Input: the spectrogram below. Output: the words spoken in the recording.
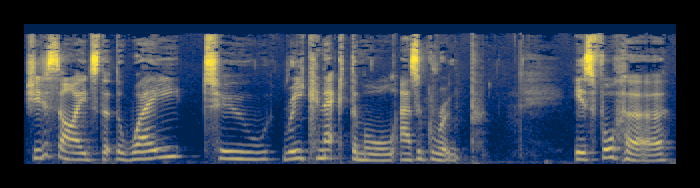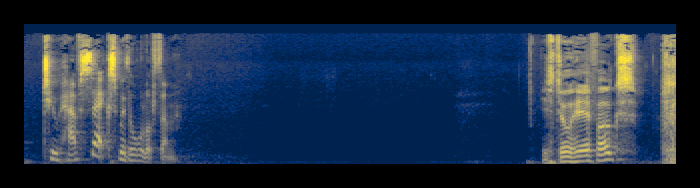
She decides that the way to reconnect them all as a group is for her to have sex with all of them. you still here, folks?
